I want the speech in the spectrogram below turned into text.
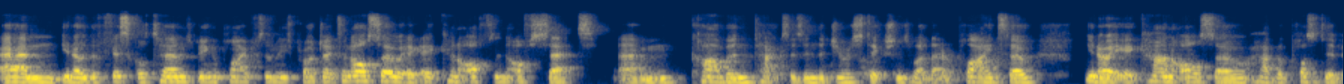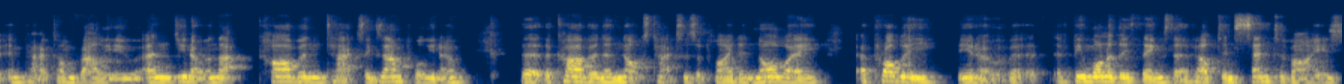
um, you know, the fiscal terms being applied for some of these projects. And also it, it can often offset um, carbon taxes in the jurisdictions where they're applied. So, you know, it, it, can also have a positive impact on value. And, you know, and that carbon tax example, you know, the, the carbon and NOx taxes applied in Norway are probably, you know, have been one of the things that have helped incentivize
